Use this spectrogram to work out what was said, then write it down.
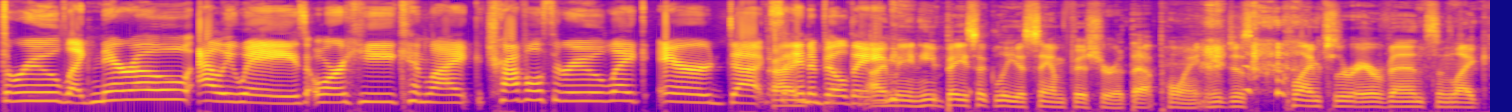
through like narrow alleyways or he can like travel through like air ducts I- in a building. I mean, he basically is Sam Fisher at that point. He just climbs through air vents and like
